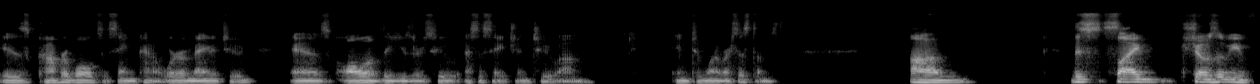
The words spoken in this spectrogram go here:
is comparable to the same kind of order of magnitude as all of the users who SSH into, um, into one of our systems. Um, this slide shows that we've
